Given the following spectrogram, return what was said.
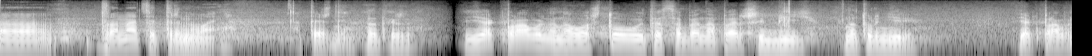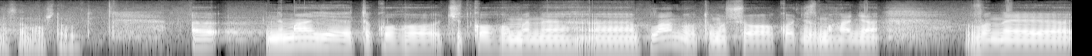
Е, 12 тренувань на тиждень. на тиждень? Як правильно налаштовуєте себе на перший бій на турнірі? Як правильно себе налаштовуєте? Е, Немає такого чіткого в мене е, плану, тому що кожні змагання вони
